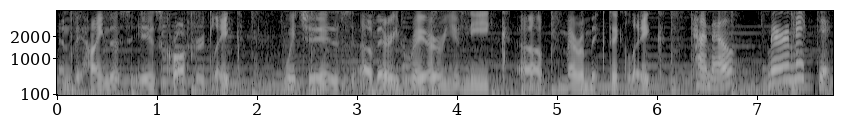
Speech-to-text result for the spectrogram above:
and behind us is Crawford Lake, which is a very rare, unique uh, meromictic lake. Time out. Meromictic.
